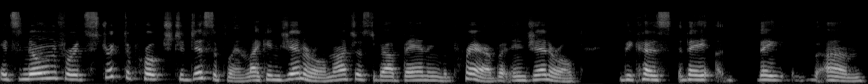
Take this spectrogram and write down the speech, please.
It's known for its strict approach to discipline, like in general, not just about banning the prayer, but in general, because they they um,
